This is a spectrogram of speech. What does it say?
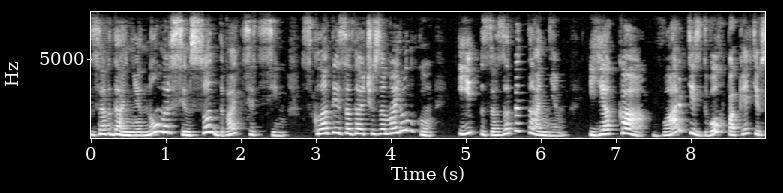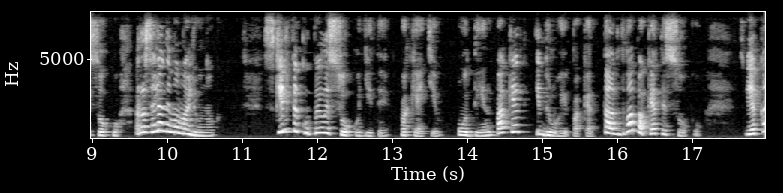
Завдання номер 727. Склади задачу за малюнком і за запитанням. Яка вартість двох пакетів соку? Розглянемо малюнок. Скільки купили соку, діти, пакетів? Один пакет і другий пакет. Так, два пакети соку. Яка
